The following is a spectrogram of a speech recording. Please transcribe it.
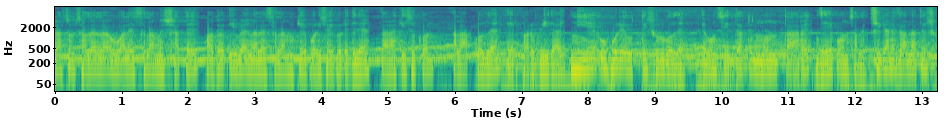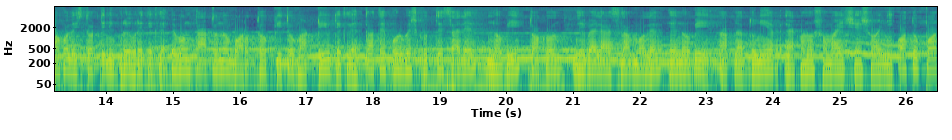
রাসুল সাল্লাহ আলাইসাল্লামের সাথে হজরত ইব্রাহিম আলাইসাল্লামকে পরিচয় করে দিলেন। তারা কিছুক্ষণ আলাপ করলেন, এরপর বিদায় নিয়ে উপরে উঠতে শুরু করলেন এবং সিদ্ধাতুল মুনতাহারে যেয়ে পৌঁছালেন। সেখানে জান্নাতের সকল স্তর তিনি ঘুরে ঘুরে দেখলেন এবং তার জন্য বরাদ্দকৃত ঘরটিও দেখলেন। তাতে প্রবেশ করতে চাইলে নবী তখন জিব্রাইল আলাইসাল্লাম বলেন, হে নবী, আপনার দুনিয়ার এখনও সময় শেষ হয়নি। অতঃপর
